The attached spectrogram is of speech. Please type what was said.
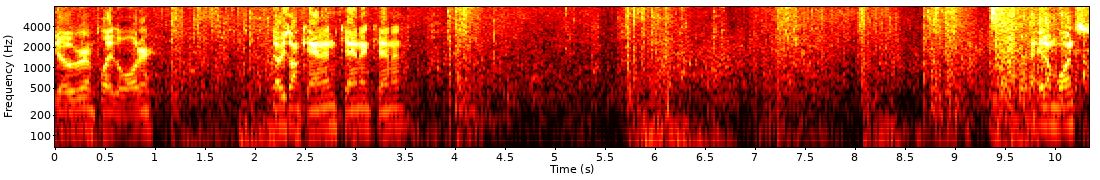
retreat over and play the water. No, he's on cannon, cannon, cannon. I hit him once.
